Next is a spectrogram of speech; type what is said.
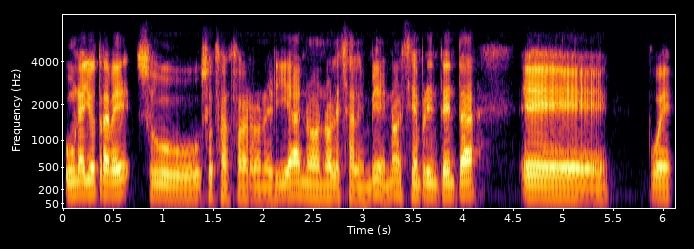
una y otra vez su, su fanfarronería no, no le salen bien, ¿no? Siempre intenta, pues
